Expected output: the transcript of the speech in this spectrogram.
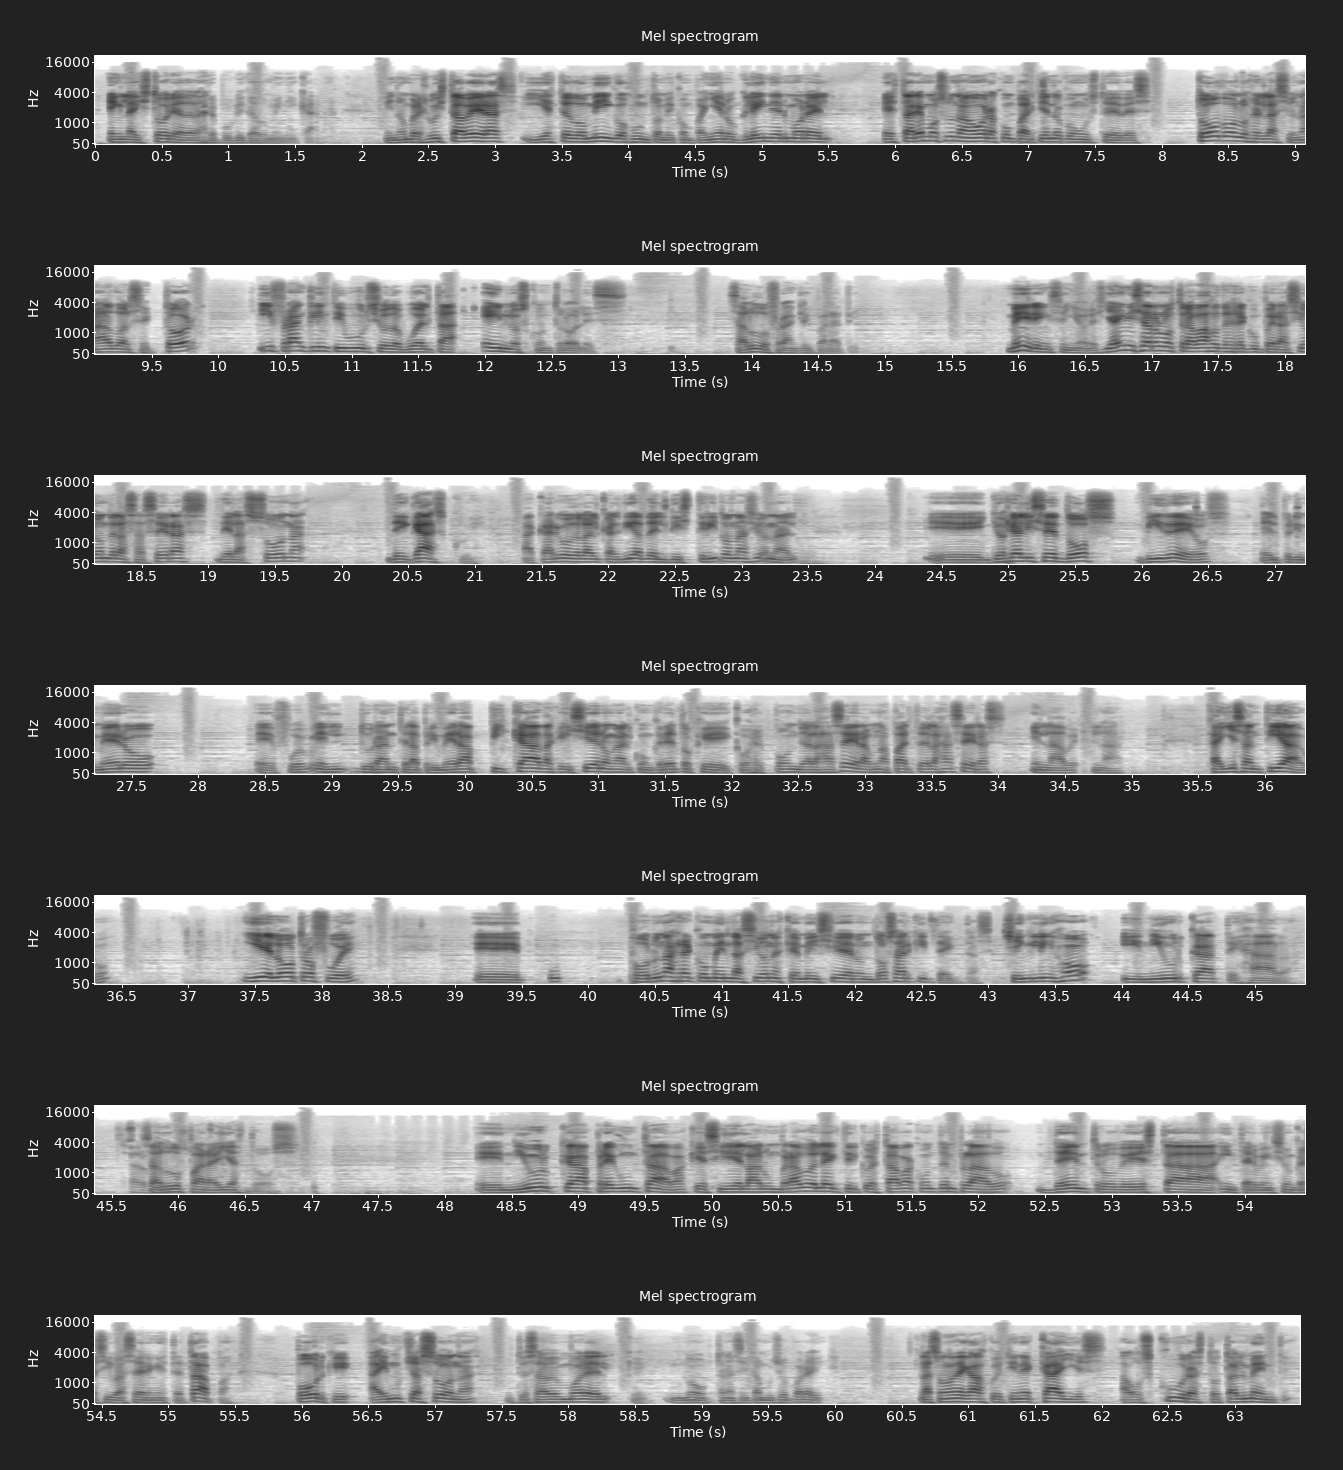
en la historia de la República Dominicana. Mi nombre es Luis Taveras y este domingo junto a mi compañero Gleiner Morel estaremos una hora compartiendo con ustedes todo lo relacionado al sector y Franklin Tiburcio de vuelta en los controles. Saludos Franklin para ti. Miren, señores, ya iniciaron los trabajos de recuperación de las aceras de la zona de Gascue, a cargo de la alcaldía del Distrito Nacional. Eh, yo realicé dos videos. El primero eh, fue el- durante la primera picada que hicieron al concreto que corresponde a las aceras, una parte de las aceras en la, en la calle Santiago. Y el otro fue eh, por unas recomendaciones que me hicieron dos arquitectas, Chinglin Ho y Niurka Tejada. Saludos, para ellas dos. Eh, Niurka preguntaba que si el alumbrado eléctrico estaba contemplado dentro de esta intervención que se iba a hacer en esta etapa, porque hay muchas zonas, usted sabe, Morel, que uno transita mucho por ahí, la zona de Gasco tiene calles a oscuras totalmente,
